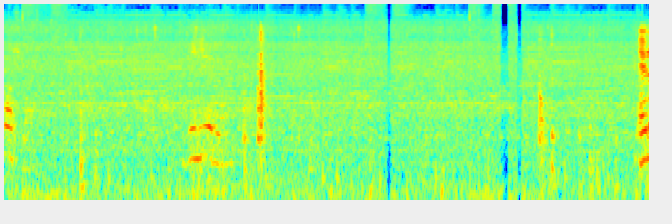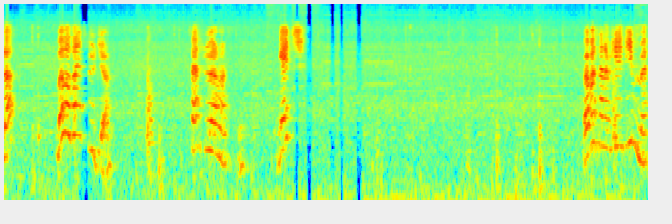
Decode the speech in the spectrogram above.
Boş ver. Geliyorum. Evlat. Baba ben süreceğim. Sen süremezsin. Geç. Baba sana bir şey diyeyim mi?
